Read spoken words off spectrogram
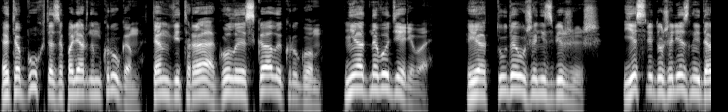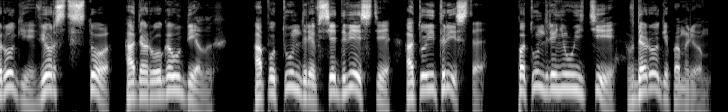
Это бухта за полярным кругом, там ветра, голые скалы кругом, ни одного дерева. И оттуда уже не сбежишь. Если до железной дороги верст сто, а дорога у белых. А по тундре все двести, а то и триста. По тундре не уйти, в дороге помрем.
